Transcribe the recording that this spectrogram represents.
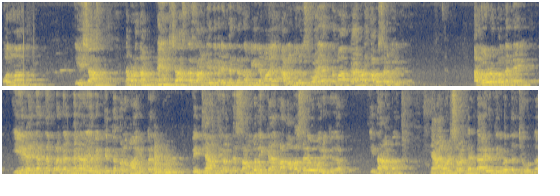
ഒന്ന് ഈ ശാസ്ത്ര നമ്മുടെ ശാസ്ത്ര സാങ്കേതിക രംഗത്ത് നവീനമായ അറിവുകൾ സ്വായത്തമാക്കാനുള്ള അവസരമൊരുക്കുക. അതോടൊപ്പം തന്നെ ഈ രംഗത്ത് പ്രഗത്ഭരായ വ്യക്തിത്വങ്ങളുമായിട്ട് വിദ്യാർത്ഥികൾക്ക് സംവദിക്കാനുള്ള അവസരവും ഒരുക്കുക. ഇതാണ് ജ്ഞാനോത്സവം രണ്ടായിരത്തി ഇരുപത്തി അഞ്ച് കൊണ്ട്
